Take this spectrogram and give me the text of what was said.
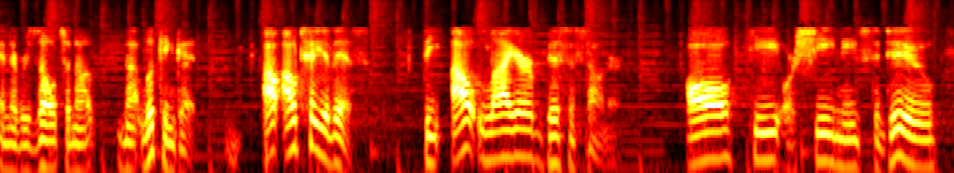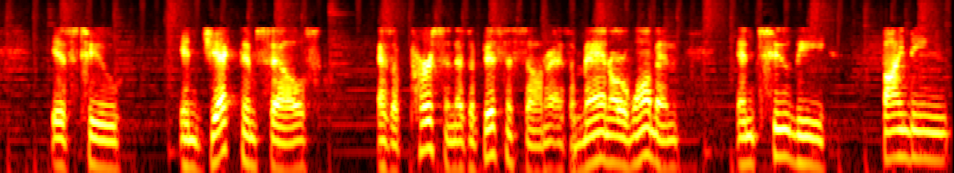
and the results are not, not looking good. I'll, I'll tell you this the outlier business owner, all he or she needs to do is to inject themselves as a person, as a business owner, as a man or a woman into the finding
